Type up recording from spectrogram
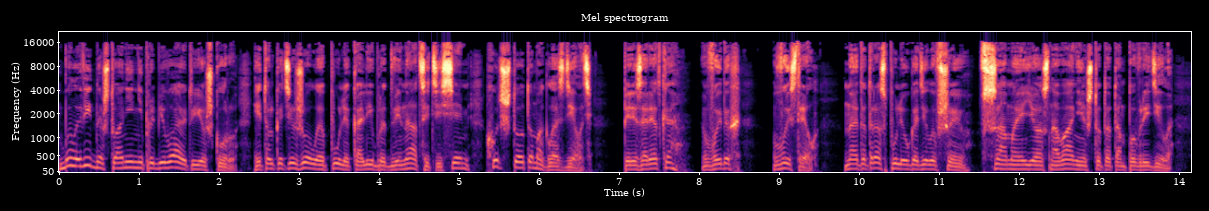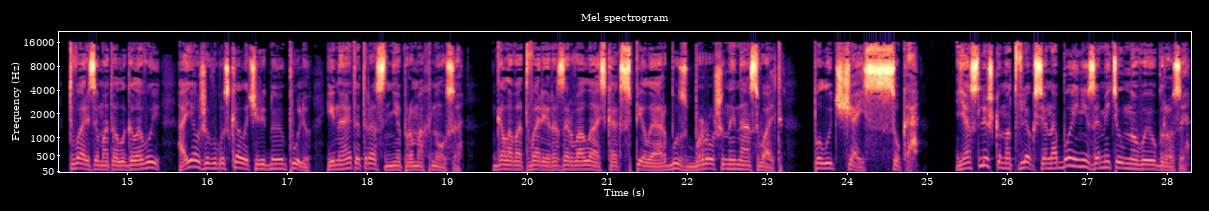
Было видно, что они не пробивают ее шкуру, и только тяжелая пуля калибра 12,7 хоть что-то могла сделать. Перезарядка, выдох, выстрел. На этот раз пуля угодила в шею. В самое ее основание что-то там повредило. Тварь замотала головой, а я уже выпускал очередную пулю, и на этот раз не промахнулся. Голова твари разорвалась, как спелый арбуз, брошенный на асфальт. «Получай, сука!» Я слишком отвлекся на бой и не заметил новой угрозы.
